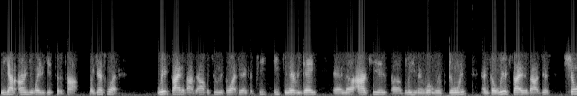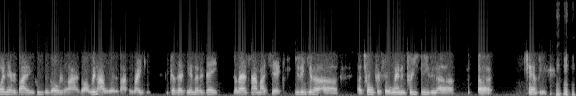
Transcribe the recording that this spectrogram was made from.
You got to earn your way to get to the top. But guess what? We're excited about the opportunity to go out there and compete each and every day. And uh, our kids uh, believe in what we're doing. And so we're excited about just showing everybody who the golden lions are. We're not worried about the rankings because at the end of the day, the last time I checked, you didn't get a, a, a trophy for winning preseason uh, uh, champion.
